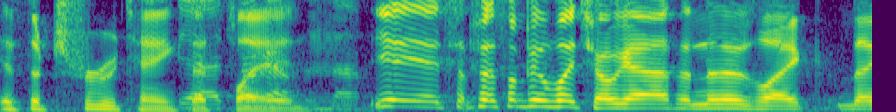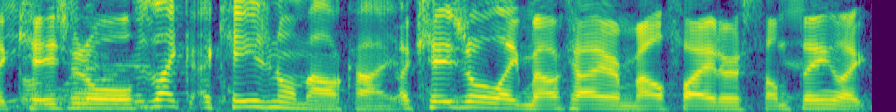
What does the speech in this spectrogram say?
It's the true tank that's played. yeah, yeah. Some, some people play Cho'Gath, and then there's like the occasional There's like occasional Maokai. occasional like Maokai or Malphite or something like.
